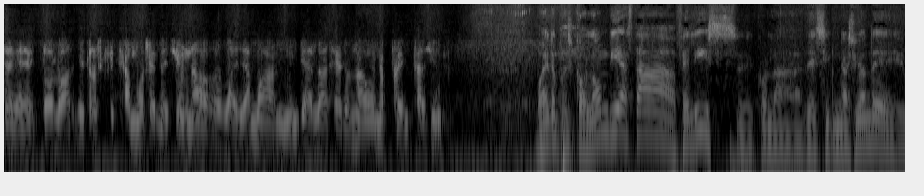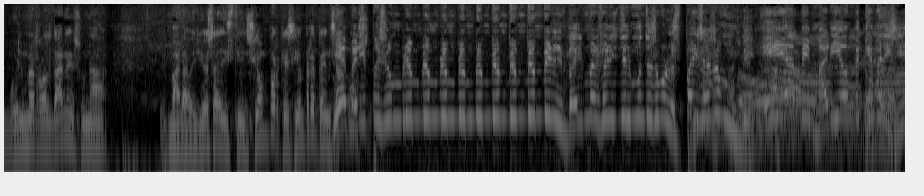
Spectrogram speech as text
eh, todos los árbitros que estamos seleccionados, vayamos al mundial a hacer una buena presentación. Bueno, pues Colombia está feliz eh, con la designación de Wilmer Roldán, es una Maravillosa distinción porque siempre pensamos... María, pues hombre, hombre, hombre, hombre, hombre, hombre, hombre, hombre, el país más feliz del mundo somos los paisas, hombre. eh, Ave María, hombre, qué felicidad.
